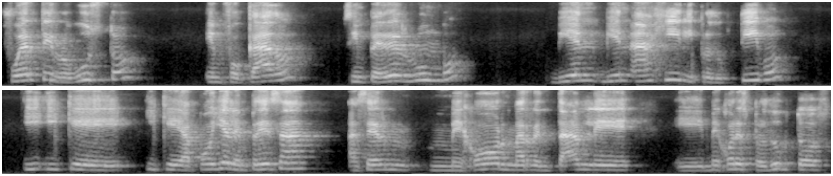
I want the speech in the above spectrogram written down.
fuerte y robusto, enfocado, sin perder rumbo, bien, bien ágil y productivo, y, y, que, y que apoye a la empresa a ser mejor, más rentable, y mejores productos.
